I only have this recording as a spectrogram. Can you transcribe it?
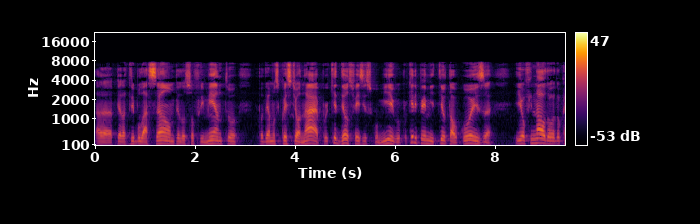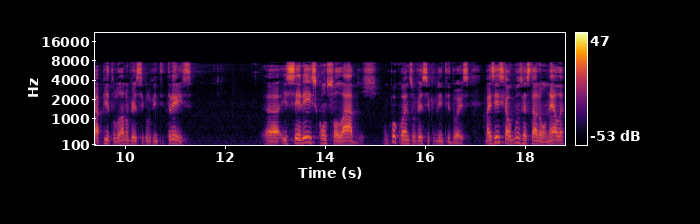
uh, pela tribulação, pelo sofrimento. Podemos questionar por que Deus fez isso comigo, por que Ele permitiu tal coisa. E ao final do, do capítulo, lá no versículo 23, uh, ah, e sereis consolados, um pouco antes do versículo 22, mas eis que alguns restarão nela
